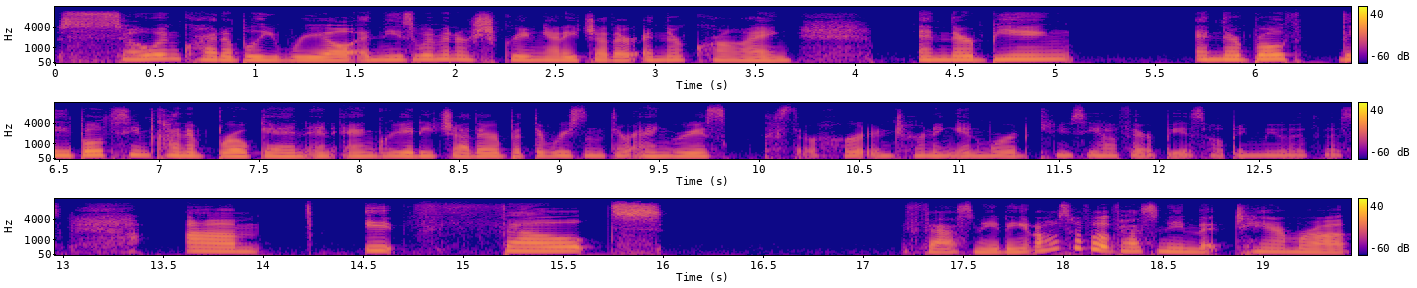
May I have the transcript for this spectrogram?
so incredibly real. And these women are screaming at each other and they're crying and they're being and they're both they both seem kind of broken and angry at each other but the reason they're angry is because they're hurt and turning inward. Can you see how therapy is helping me with this? Um it felt fascinating. It also felt fascinating that tamra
